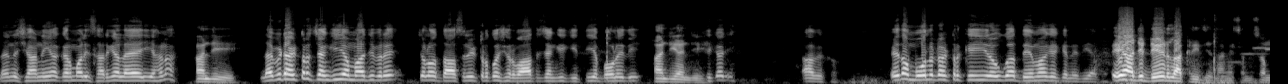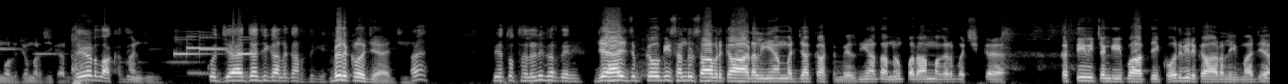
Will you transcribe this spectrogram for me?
ਨੇ ਨਿਸ਼ਾਨੀਆਂ ਕਰਮ ਵਾਲੀ ਸਾਰੀਆਂ ਲੈ ਆਈ ਹਨਾ? ਹਾਂਜੀ। ਲੈ ਵੀ ਡਾਕਟਰ ਚੰਗੀ ਆ ਮੱਝ ਵੀਰੇ। ਚਲੋ 10 ਲੀਟਰ ਤੋਂ ਸ਼ੁਰੂਆਤ ਚੰਗੀ ਕੀਤੀ ਆ ਬੋਲੇ ਦੀ। ਹਾਂਜੀ ਹਾਂਜੀ। ਠੀਕ ਆ ਜੀ? ਆ ਵੇਖੋ। ਇਹਦਾ ਮੁੱਲ ਡਾਕਟਰ ਕੀ ਰਹੂਗਾ ਦੇਵਾਂਗੇ ਕਿੰਨੇ ਦੀ ਇਹ ਅੱਜ 1.5 ਲੱਖ ਦੀ ਦੇ ਦਾਂਗੇ ਸਾਨੂੰ ਸਭ ਮੁੱਲ ਜੋ ਮਰਜ਼ੀ ਕਰ ਲਓ 1.5 ਲੱਖ ਦੀ? ਹਾਂਜੀ। ਕੋਈ ਜਾਇਜ਼ ਜਾਇਜ਼ ਗੱਲ ਕਰ ਦਈਏ? ਬਿਲਕੁਲ ਜਾਇਜ਼ ਜੀ। ਹੈ? ਵੀ ਇਹ ਤੋਂ ਥੱਲੇ ਨਹੀਂ ਫਿਰਦੇ ਨਹੀਂ ਜਾਇਜ਼ ਕਿਉਂਕਿ ਸੰਧੂ ਸਾਹਿਬ ਰਿਕਾਰਡ ਵਾਲੀਆਂ ਮੱਝਾਂ ਘੱਟ ਮਿਲਦੀਆਂ ਤੁਹਾਨੂੰ ਪਤਾ ਮਗਰ ਬੱਚ ਕੱਟੀ ਵੀ ਚੰਗੀ ਪਾਤੀ ਖੁਦ ਵੀ ਰਿਕਾਰਡ ਵਾਲੀ ਮੱਝ ਆ।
